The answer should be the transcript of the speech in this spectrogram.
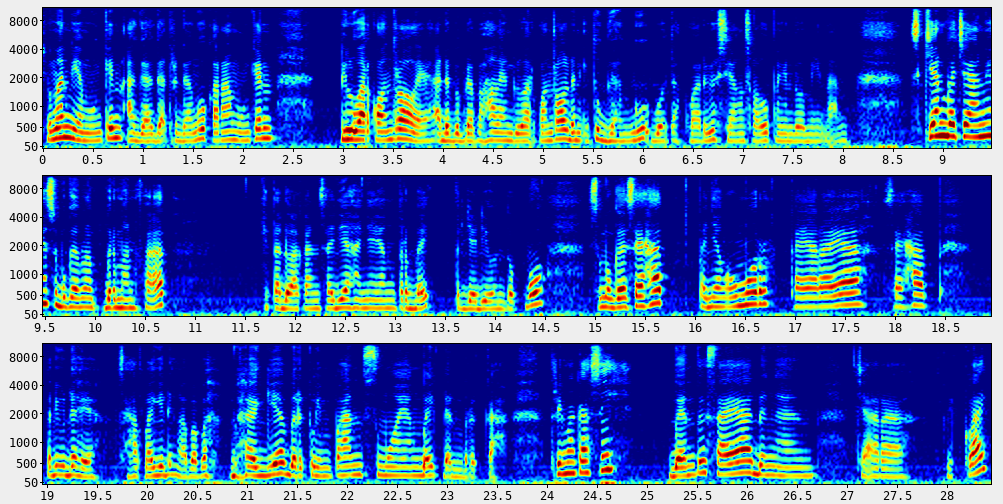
Cuman ya mungkin agak-agak terganggu karena mungkin di luar kontrol ya. Ada beberapa hal yang di luar kontrol dan itu ganggu buat Aquarius yang selalu pengen dominan. Sekian bacaannya semoga bermanfaat. Kita doakan saja hanya yang terbaik terjadi untukmu. Semoga sehat panjang umur, kaya raya, sehat. Tadi udah ya, sehat lagi deh nggak apa-apa. Bahagia, berkelimpahan, semua yang baik dan berkah. Terima kasih. Bantu saya dengan cara klik like,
